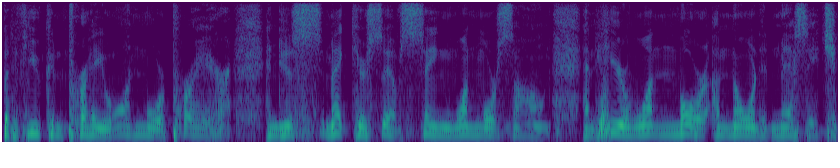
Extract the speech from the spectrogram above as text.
but if you can pray one more prayer and just make yourself sing one more song and hear one more anointed message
